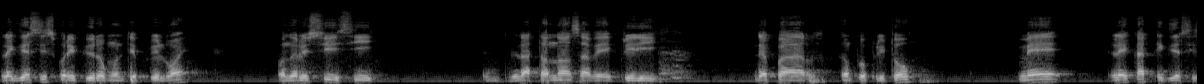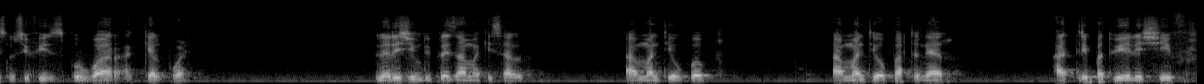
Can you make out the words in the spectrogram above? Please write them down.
L'exercice aurait pu remonter plus loin. On aurait su ici, la tendance avait pris départ un peu plus tôt, mais les quatre exercices nous suffisent pour voir à quel point le régime du président Macky Sall a menti au peuple, a menti aux partenaires, a tripatouillé les chiffres,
